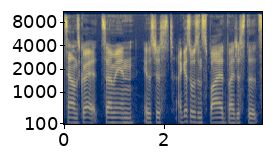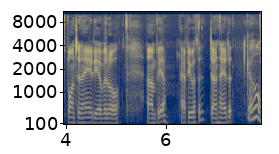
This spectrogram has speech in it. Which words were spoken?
sounds great. So I mean, it was just I guess it was inspired by just the spontaneity of it all. Um, but yeah, happy with it. Don't hate it. Cool.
